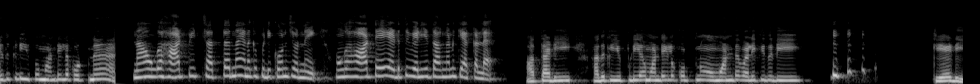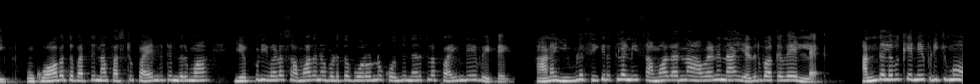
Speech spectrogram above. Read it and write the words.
எதுக்குடி இப்ப மண்டையில கொட்டின? நான் உங்க ஹார்ட் பீட் சத்தம் தான் எனக்கு பிடிக்கும்னு சொன்னேன். உங்க ஹார்ட்டே எடுத்து வெளியே தாங்கன்னு கேட்கல அத்தாடி அதுக்கு இப்படியா மண்டையில கொட்டணும்? மண்டை வலிக்குதுடி. கேடி உன் கோபத்தை பத்தி நான் ஃபர்ஸ்ட் பயந்துட்டு தெரியுமா? எப்படி வேலை சமாதானப்படுத்த போறோம்னு கொஞ்ச நேரத்துல பயந்தே போயிட்டேன். ஆனா இவ்வளவு சீக்கிரத்துல நீ சமாதானம் ஆவேன்னு நான் எதிர்பார்க்கவே இல்லை. அந்த அளவுக்கு என்ன பிடிக்குமோ?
